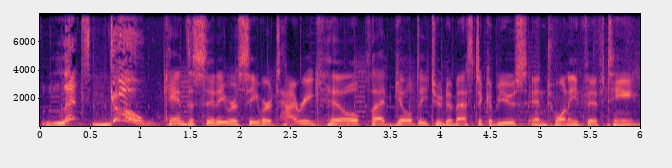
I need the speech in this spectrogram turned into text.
Let's go! Kansas City receiver Tyreek Hill pled guilty to domestic abuse in 2015.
